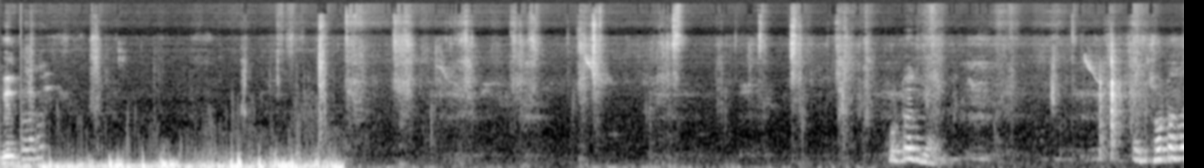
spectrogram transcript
बिलकुल फोटोच घ्या. एक छोटंसं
